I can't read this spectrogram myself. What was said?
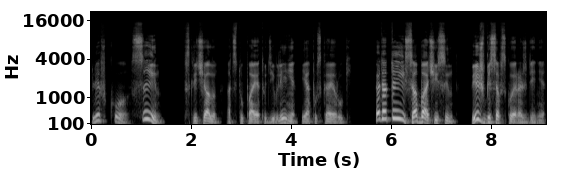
«Левко, сын!» — вскричал он, отступая от удивления и опуская руки. «Это ты, собачий сын! Видишь, бесовское рождение!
